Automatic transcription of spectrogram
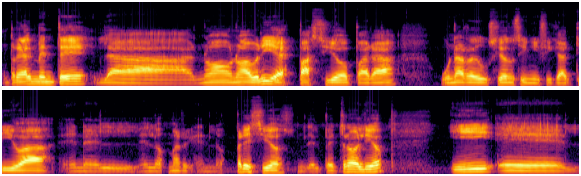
realmente no, habría espacio para una reducción significativa en, los, precios del petróleo y eh,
